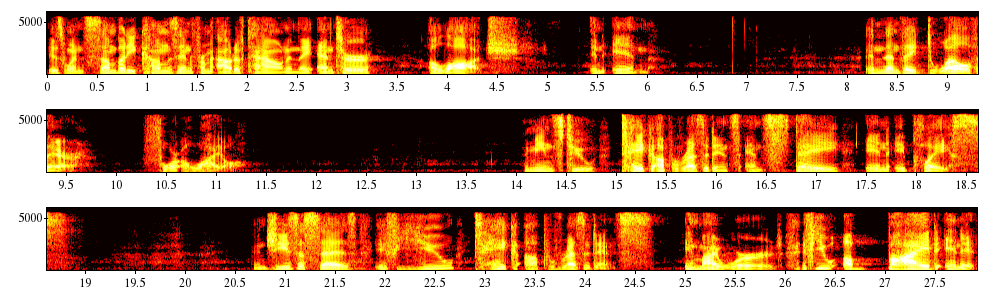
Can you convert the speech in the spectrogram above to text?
is when somebody comes in from out of town and they enter a lodge, an inn, and then they dwell there for a while. It means to take up residence and stay in a place. And Jesus says, if you take up residence in my word, if you abide in it,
